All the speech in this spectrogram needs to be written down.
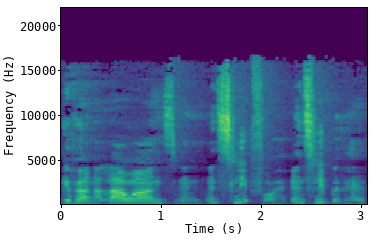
give her an allowance and, and sleep for her, and sleep with her.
